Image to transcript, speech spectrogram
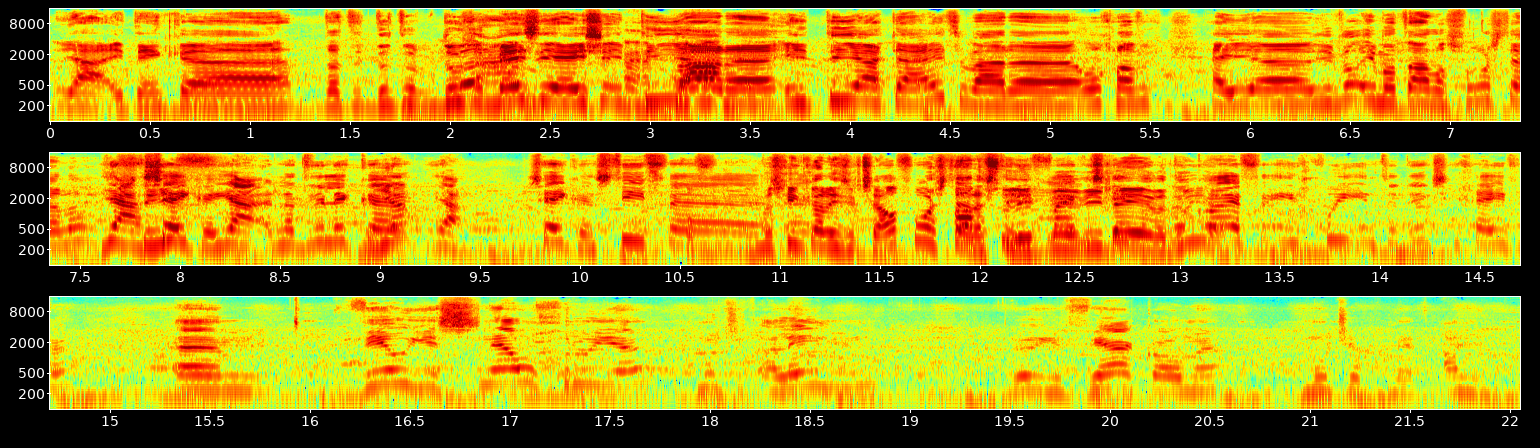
Ja, ik denk uh, dat het doet, doet het mensen niet eens in tien jaar, uh, in tien jaar tijd. Maar uh, ongelooflijk. Hey, je wil iemand aan ons voorstellen? Ja, Steve? zeker. Ja, en dat wil ik. Ja. ja. zeker. Steve. Of misschien kan hij zichzelf voorstellen, absoluut, Steve. Wie, wie ben je? Wat doe Ik je? wil even een goede introductie geven. Um, wil je snel groeien, moet je het alleen doen. Wil je ver komen, moet je het met anderen doen.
